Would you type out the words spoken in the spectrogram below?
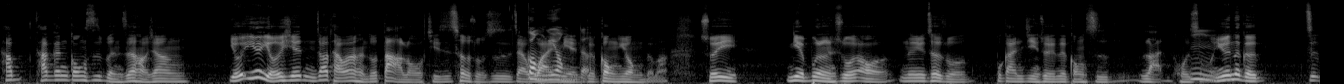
他他跟公司本身好像有，因为有一些你知道台湾很多大楼其实厕所是在共外用面的共用的嘛，所以你也不能说哦那些厕所不干净，所以那公司烂或者什么，嗯因为那个这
